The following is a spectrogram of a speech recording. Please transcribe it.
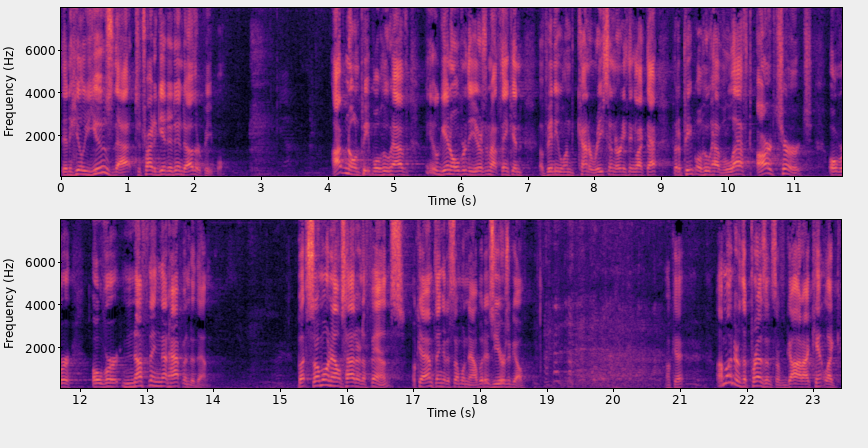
then he'll use that to try to get it into other people. I've known people who have, you know, again, over the years, I'm not thinking of anyone kind of recent or anything like that, but of people who have left our church over, over nothing that happened to them. But someone else had an offense. Okay, I'm thinking of someone now, but it's years ago. Okay? I'm under the presence of God. I can't like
